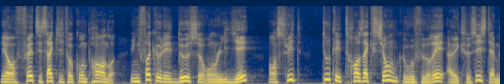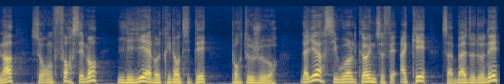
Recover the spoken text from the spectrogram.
Et en fait, c'est ça qu'il faut comprendre. Une fois que les deux seront liés, ensuite, toutes les transactions que vous ferez avec ce système-là seront forcément liées à votre identité pour toujours. D'ailleurs, si WorldCoin se fait hacker sa base de données,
